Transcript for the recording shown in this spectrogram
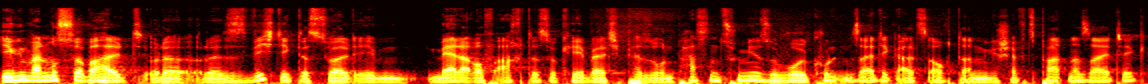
irgendwann musst du aber halt, oder, oder es ist wichtig, dass du halt eben mehr darauf achtest, okay, welche Personen passen zu mir, sowohl kundenseitig als auch dann geschäftspartnerseitig,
